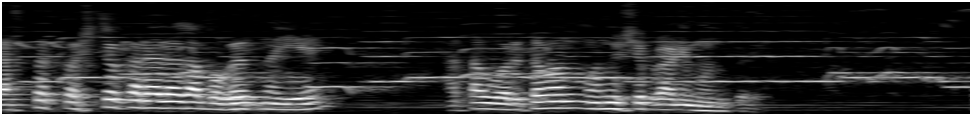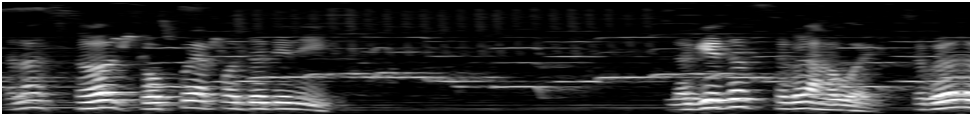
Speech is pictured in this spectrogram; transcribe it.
जास्त कष्ट करायला आता बघत नाही आहे आता वर्तमान मनुष्य प्राणी म्हणतोय. त्याला सहज सोप्या पद्धतीने लगेचच सगळं हवं आहे सगळं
